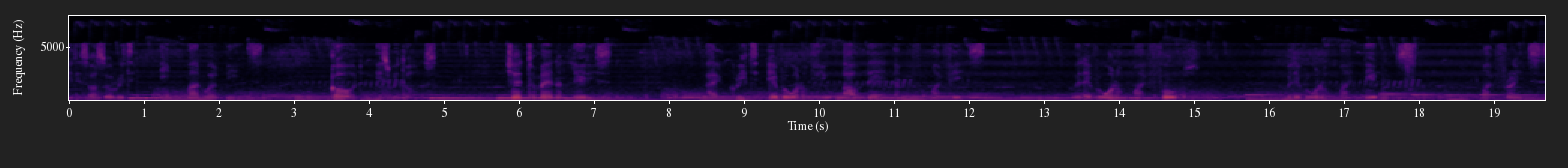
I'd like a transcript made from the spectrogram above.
It is also written, Emmanuel means God is with us. Gentlemen and ladies, I greet every one of you out there and before my face, with every one of my foes, with every one of my neighbors, my friends,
